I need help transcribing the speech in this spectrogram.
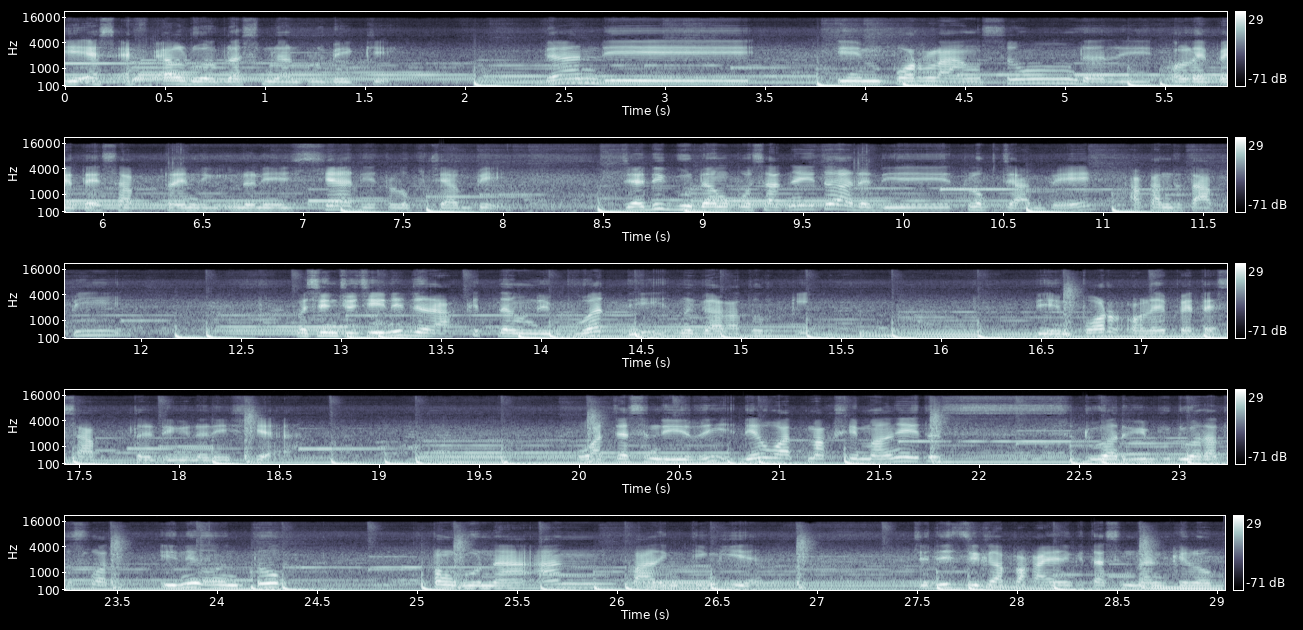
ISFL 1290 BG dan di impor langsung dari oleh PT Sub Trending Indonesia di Teluk Jambe. Jadi gudang pusatnya itu ada di Teluk Jambe, akan tetapi mesin cuci ini dirakit dan dibuat di negara Turki. Diimpor oleh PT Sub Trading Indonesia. Wattnya sendiri, dia watt maksimalnya itu 2200 watt. Ini untuk penggunaan paling tinggi ya. Jadi jika pakaian kita 9 kg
